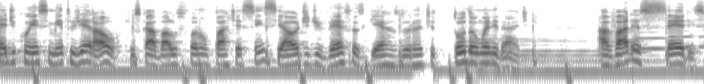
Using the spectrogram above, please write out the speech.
É de conhecimento geral que os cavalos foram parte essencial de diversas guerras durante toda a humanidade. Há várias séries,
